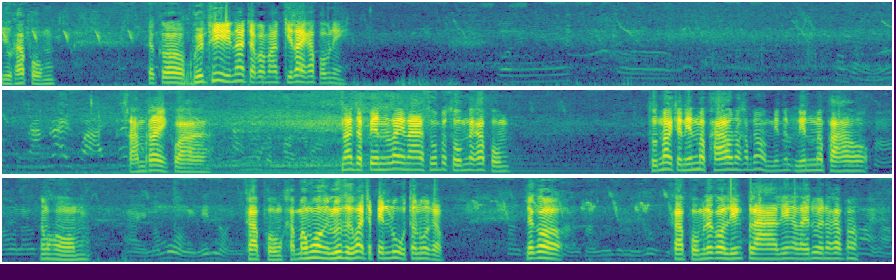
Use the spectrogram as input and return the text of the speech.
อยู่ครับ ผม แล้วก็พื้นที่น่าจะประมาณกี่ไร่ครับผมนี่ ตัวนี้เอ่อเท่าไหร่นะ สามไร่กว่าใช่ไหมสามไร่กว่าน่าจะประมาณน่าจะเป็นไร่นาสวนผสมนะครับ ผมส่วนมากจะเน้นมะพร้าวนะครับเนาะเน้นเน้นมะพร้าวมะพร้าวแล้วน้ำหอมไอ้มะม่วงอีกนิดหน่อยครับผมครับมะม่วงรู้สึกว่าจะเป็นลูกต้นนู้นครับ แล้วก็ฝั่งนู้นจะมีลูกอยู่ครับผมแล้วก็เลี้ยงปลาเลี้ยงอะไรด้วยนะครับเนาะใช่ครับ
